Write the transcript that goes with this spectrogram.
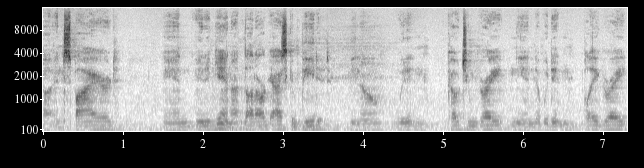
uh, inspired. And, and again, I thought our guys competed, you know. We didn't coach them great and we didn't play great.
